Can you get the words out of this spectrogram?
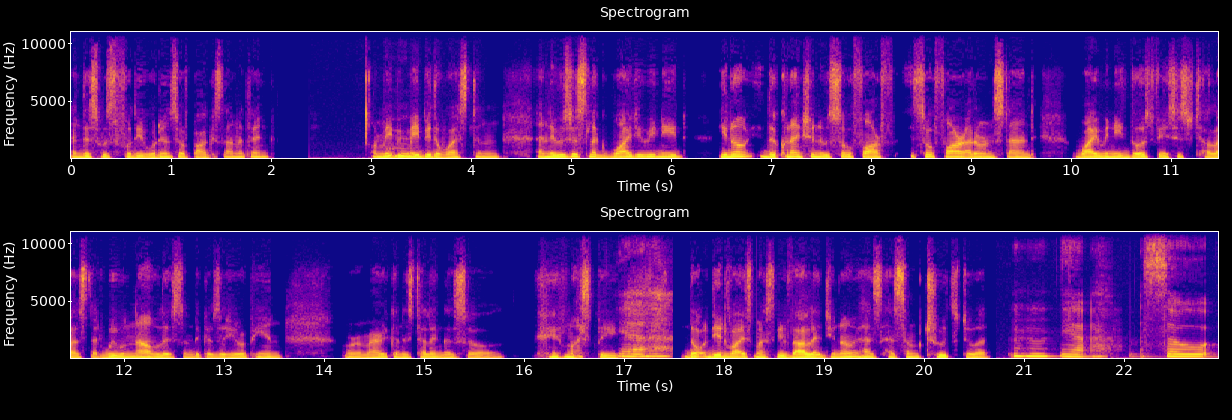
And this was for the audience of pakistan i think. Or maybe mm-hmm. maybe the western and it was just like why do we need you know the connection was so far so far i don't understand why we need those faces to tell us that we will now listen because a european or american is telling us. So it must be yeah. the, the advice must be valid you know it has has some truth to it. Mm-hmm. yeah. So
